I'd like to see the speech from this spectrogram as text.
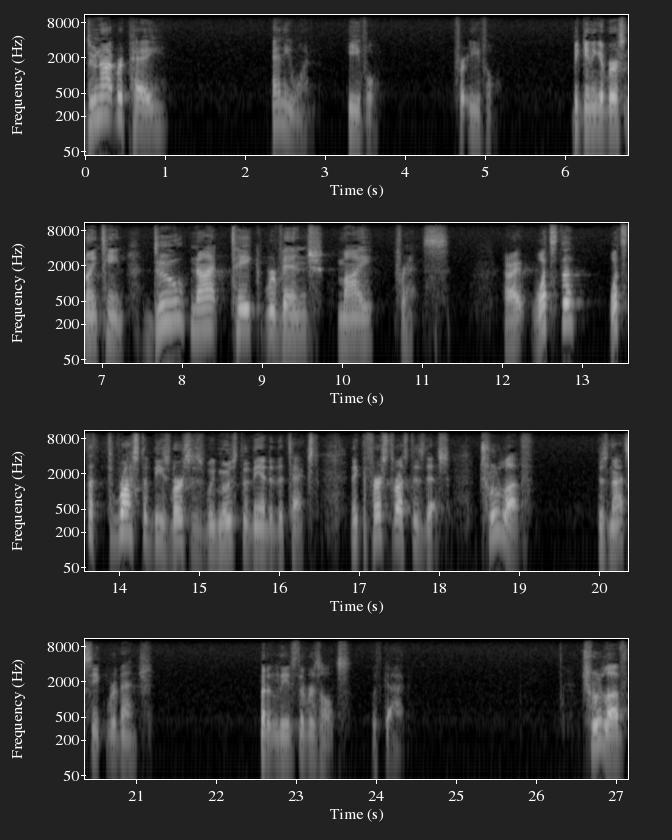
Do not repay anyone evil for evil. Beginning of verse 19. Do not take revenge, my friends. All right, what's the what's the thrust of these verses we move to the end of the text? I think the first thrust is this. True love does not seek revenge, but it leaves the results with God. True love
